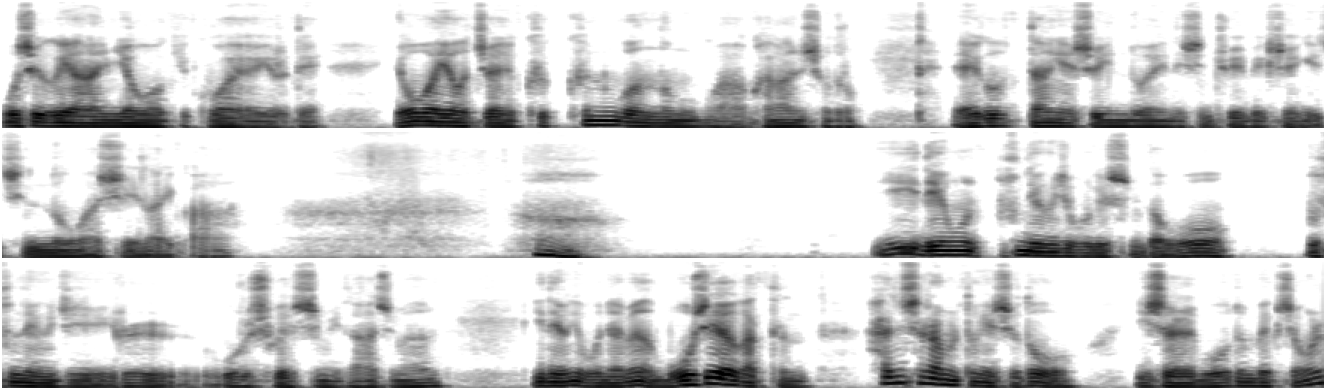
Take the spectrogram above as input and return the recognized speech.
오세 그의 하나님 여호와께 구하여 이르되 여호와여 어찌하여 그 큰 권능과 강한 손으로 애굽 땅에서 인도해 내신 주의 백성에게 진노하시나이까 이 내용은 무슨 내용인지 모르겠습니다. 오, 무슨 내용인지를 모를 수가 있습니다. 하지만 이 내용이 뭐냐면 모세와 같은 한 사람을 통해서도 이스라엘 모든 백성을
